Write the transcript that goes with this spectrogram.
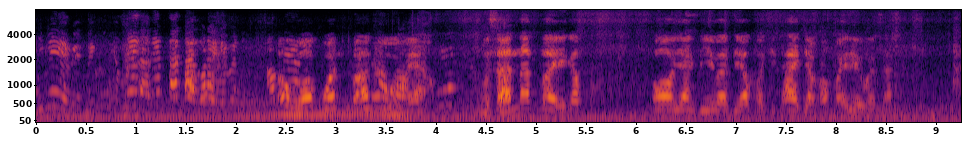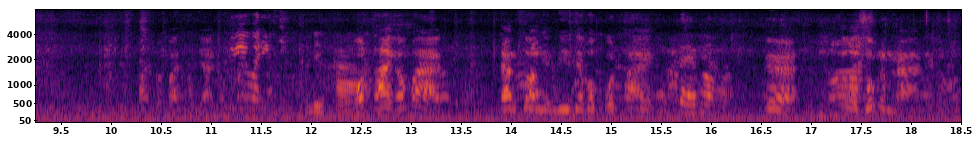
ที่นี่เป็นไม่แม่แม่ตัดตัดก็ได้ได้เป็นเอาเอาหัวขวนฝาโกแม่อุตส่าห์นัดไว้ครับพออย่างดีว่าเดี๋ยวขอสิท้ายเจ้าขาไปเด้อว่าซั่นไปไปไปเขาอยากพี่วันนี้สวัสดีค่ะกดถ่ายเขามา ตั้งกล้องอย่างดีแต่บ่กดถ่ายแต่พอเออเขาว่าสมน้ำหน้าเนี่ยเขาบอก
